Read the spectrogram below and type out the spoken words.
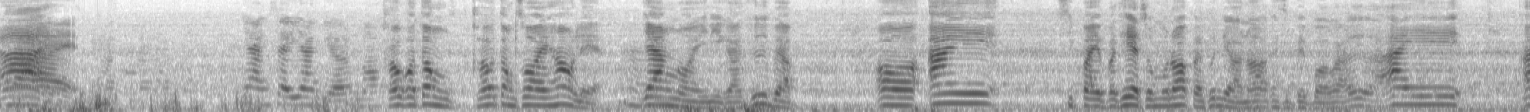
ใช่ย่างใส่ย่างเดียวเนาะ เขาก็ต้องเขาต้องซอยเฮาแหละอืม ย่างหน่อยนี่ก็คือแบบเออไอสิไปประเทศสมมุติเนาะไปคนเดียวเนาะก็สิไปบอกว่าเออไอไอ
